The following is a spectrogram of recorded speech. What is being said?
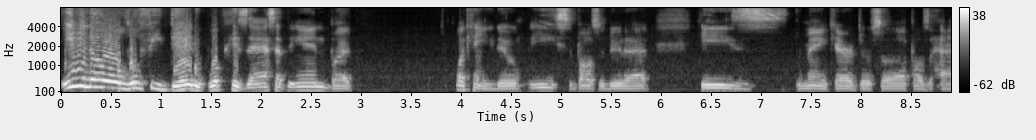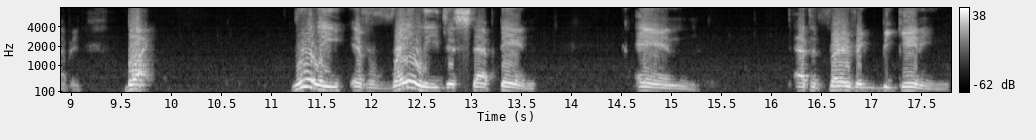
Even though Luffy did whoop his ass at the end, but what can you do? He's supposed to do that. He's the main character, so that's supposed to happen. But really, if Rayleigh just stepped in and at the very beginning,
